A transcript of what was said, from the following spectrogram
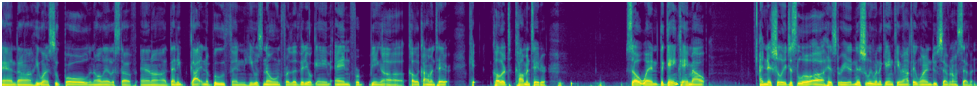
and uh, he won a Super Bowl and all the other stuff. And uh, then he got in the booth, and he was known for the video game and for being a color commentator, colored commentator. So when the game came out, initially, just a little uh, history. Initially, when the game came out, they wanted to do seven on seven,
